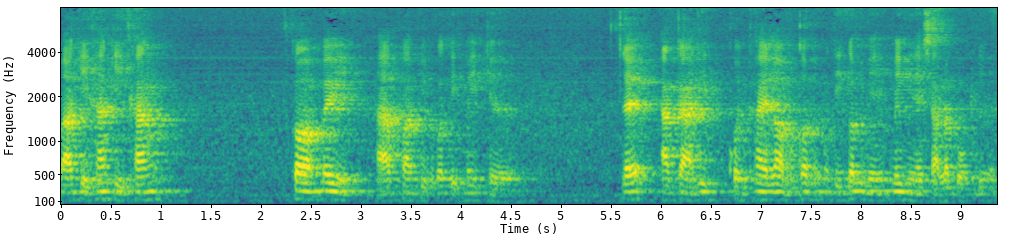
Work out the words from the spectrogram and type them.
มากี่ครั้งกี่ครั้ง ก็ไม่หาความผิดปกติไม่เจอ และอาการที่คนไข้เล่ามันก็บางทีก็ไม่มีไม่มีในสารระบบเลือด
